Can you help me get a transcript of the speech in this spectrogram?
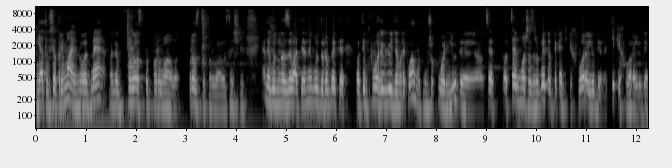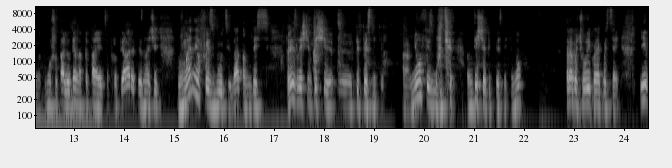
я то все приймаю, але одне мене просто порвало. Просто порвало. Значить, я не буду називати, я не буду робити отим хворим людям рекламу, тому що хворі люди, оце, оце може зробити така тільки хвора людина, тільки хвора людина. Тому що та людина питається про піарити. Значить, в мене в Фейсбуці да, там десь три з лишнім тисячі е, підписників, а в нього в Фейсбуці там тисяча підписників. Ну, треба чоловіку якось цей. І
